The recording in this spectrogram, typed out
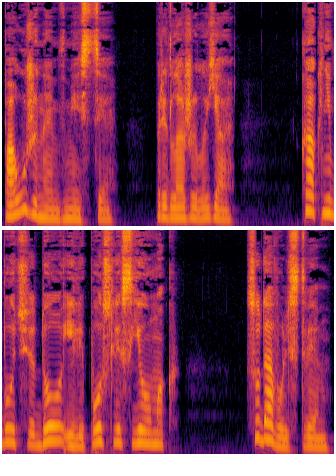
поужинаем вместе?» — предложила я. «Как-нибудь до или после съемок?» «С удовольствием»,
